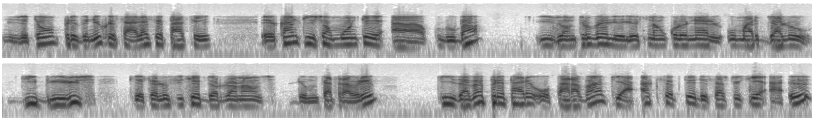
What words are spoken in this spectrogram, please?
nous étions prévenus que ça allait se passer. Et quand ils sont montés à Koulouba, ils ont trouvé le lieutenant-colonel Oumar Diallo, dit Burus, qui était l'officier d'ordonnance de Moussa Traoré, qu'ils avaient préparé auparavant, qui a accepté de s'associer à eux.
